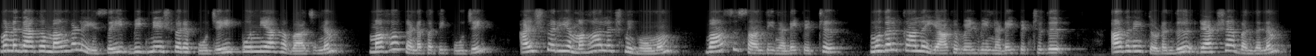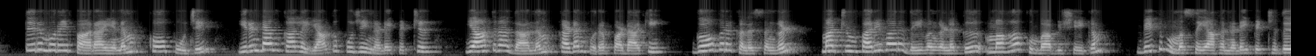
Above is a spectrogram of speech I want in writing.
முன்னதாக மங்கள இசை விக்னேஸ்வர பூஜை புண்ணியாக வாஜனம் மகா கணபதி பூஜை ஐஸ்வர்ய மகாலட்சுமி ஹோமம் வாசு சாந்தி நடைபெற்று முதல் கால யாக வேள்வி நடைபெற்றது. அதனைத் தொடர்ந்து ரக்ஷாபந்தனம் திருமுறை பாராயணம் கோ பூஜை இரண்டாம் கால யாக பூஜை நடைபெற்று யாத்ரா தானம் கடம் புறப்பாடாகி கோபுர கலசங்கள் மற்றும் பரிவார தெய்வங்களுக்கு மகா கும்பாபிஷேகம் வெகு விமர்சையாக நடைபெற்றது.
